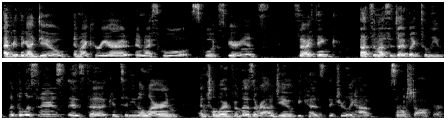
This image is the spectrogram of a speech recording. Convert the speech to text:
everything I do in my career, in my school school experience. So I think that's a message I'd like to leave with the listeners is to continue to learn and to learn from those around you because they truly have so much to offer.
